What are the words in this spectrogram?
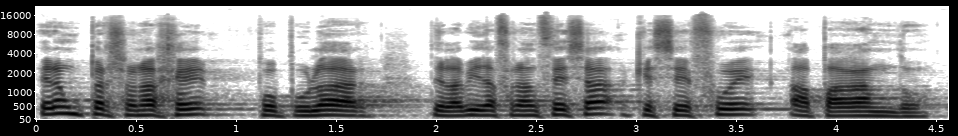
Era un personaje popular de la vida francesa que se fue apagando.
